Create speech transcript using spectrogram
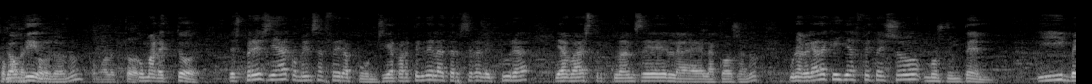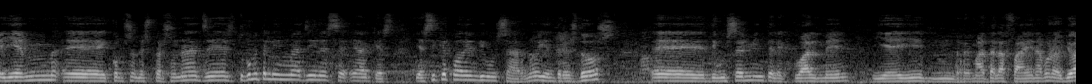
gaudir-lo, no? com a lector. Com a lector. Després ja comença a fer apunts i a partir de la tercera lectura ja va estructurant-se la, la cosa. No? Una vegada que ja has fet això, mos juntem i veiem eh, com són els personatges, tu com te l'imagines eh, aquest? I així que poden dibuixar, no? I entre els dos eh, dibuixem intel·lectualment i ell mm, remata la faena. Bueno, jo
